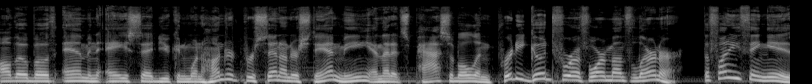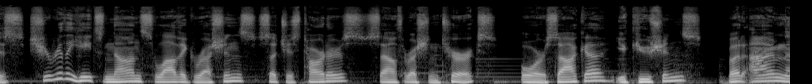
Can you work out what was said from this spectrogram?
Although both M and A said you can 100% understand me and that it's passable and pretty good for a four month learner. The funny thing is, she really hates non Slavic Russians such as Tartars, South Russian Turks, or Sakha, Yakutians, but I'm the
